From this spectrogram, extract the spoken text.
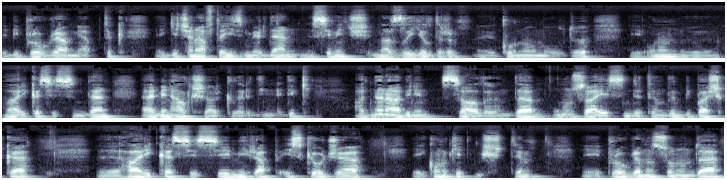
bir program yaptık. Geçen hafta İzmir'den Sevinç Nazlı Yıldırım konuğum oldu. Onun harika sesinden Ermeni halk şarkıları dinledik. Adnan abinin sağlığında onun sayesinde tanıdığım bir başka harika sesi Mihrap Eski Ocağı konuk etmiştim. Programın sonunda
